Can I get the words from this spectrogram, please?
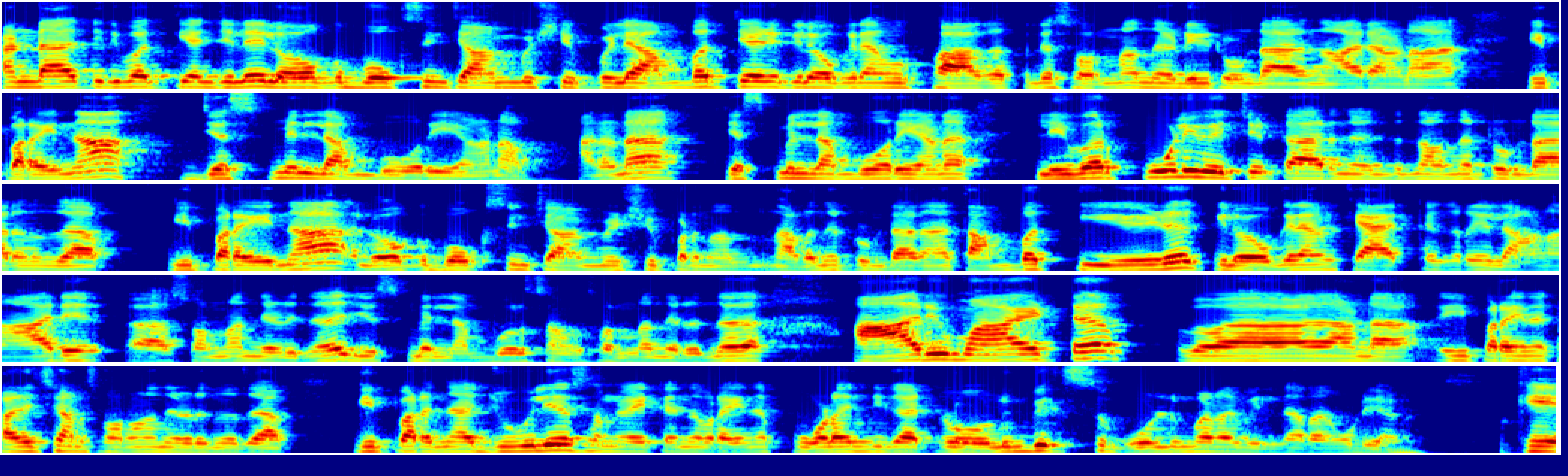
രണ്ടായിരത്തി ഇരുപത്തി അഞ്ചിലെ ലോക ബോക്സിംഗ് ചാമ്പ്യൻഷിപ്പിൽ അമ്പത്തിയേഴ് കിലോഗ്രാം വിഭാഗത്തിൽ സ്വർണം നേടിയിട്ടുണ്ടായിരുന്ന ആരാണ്? ഈ പറയുന്ന ജസ്മിൻ ലംബോറിയാണ്. ആരാണ്? ജസ്മിൻ ലംബോറിയാണ്. ലിവർപൂളിൽ വെച്ചിട്ടായിരുന്നു എന്ത് നടന്നിട്ടുണ്ടായിരുന്നത്? ഈ പറയുന്ന ലോക ബോക്സിംഗ് ചാമ്പ്യൻഷിപ്പ് നടന്നിട്ടുണ്ടായിരുന്ന അമ്പത്തിയേഴ് കിലോഗ്രാം കാറ്റഗറിയിലാണ് ആര് സ്വർണം നേടുന്നത്? ജസ്മിൻ ലംബൂർ സ്വർണം നേടുന്നത്. ആരുമായിട്ട് ആണ് ഈ പറയുന്ന കളിച്ചാണ് സ്വർണം നേടുന്നത്? ഈ പറഞ്ഞ ജൂലിയ സൺവേറ്റ് എന്ന് പറയുന്ന പോളണ്ടുകാരുള്ള ഒളിമ്പിക്സ് ഗോൾഡ് മെഡൽ വിന്നറും കൂടിയാണ്. ഓക്കെ?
